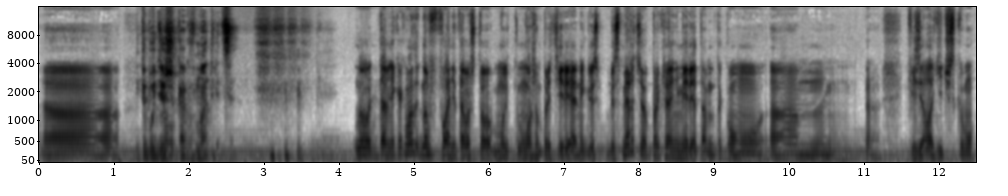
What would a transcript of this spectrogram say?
э, И ты будешь Ну. как в «Матрице». Ну, да, мне как ну, в плане того, что мы можем прийти реально к бес- бессмертию, по крайней мере, там, такому эм, э, физиологическому.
